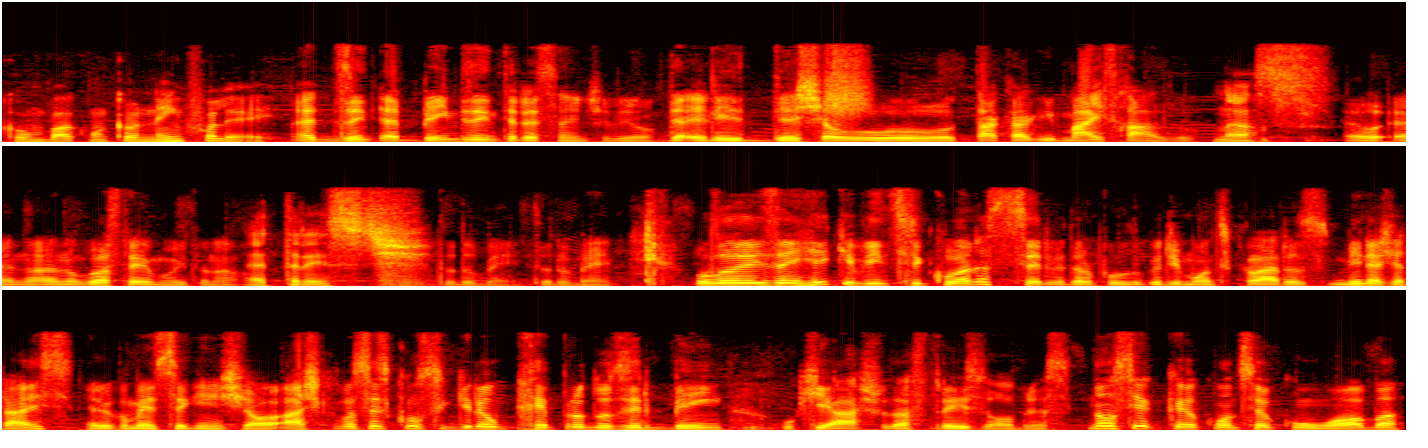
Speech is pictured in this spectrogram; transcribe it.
com o Bakuman que eu nem folhei. É, é bem desinteressante, viu? Ele deixa o Takagi mais raso. Nossa. Eu, eu, eu não gostei muito, não. É triste. Tudo bem, tudo bem. O Luiz Henrique, 25 anos, servidor público de Montes Claros, Minas Gerais. Ele comenta o seguinte, ó. Acho que vocês conseguiram reproduzir bem o que acho das três obras. Não sei o que aconteceu com o Oba,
